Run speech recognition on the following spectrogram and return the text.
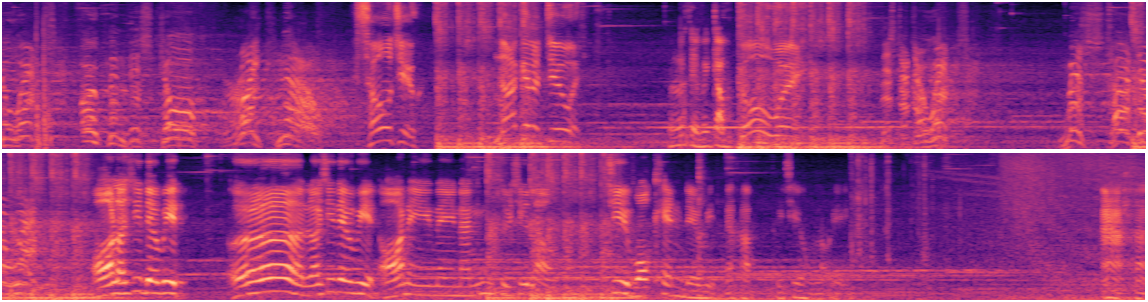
to win. Open this door right now. I told you. Not gonna do it. มันรู้สึกไปกับ Go away. Mr. DeWitt. Mr. DeWitt. อ๋อเราชื่อเดวิด เออ เราชื่อเดวิด อ๋อ ใน ในนั้นคือชื่อเรา ชื่อวอลเคนเดวิดนะครับ คือชื่อของเราเอง อ่าฮะ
